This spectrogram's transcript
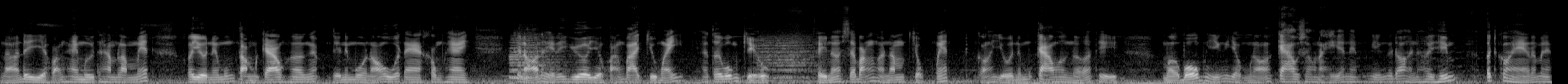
là đi về khoảng 20 tới 25 m. coi dù em muốn tầm cao hơn á thì nên mua nỏ USA 02 cái nỏ thì nó gưa về khoảng 3 triệu mấy tới 4 triệu thì nó sẽ bắn là 50 m. còn ví dụ em muốn cao hơn nữa thì M4 những cái dòng nỏ cao sau này anh em những cái đó thì nó hơi hiếm ít có hàng đó anh em.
